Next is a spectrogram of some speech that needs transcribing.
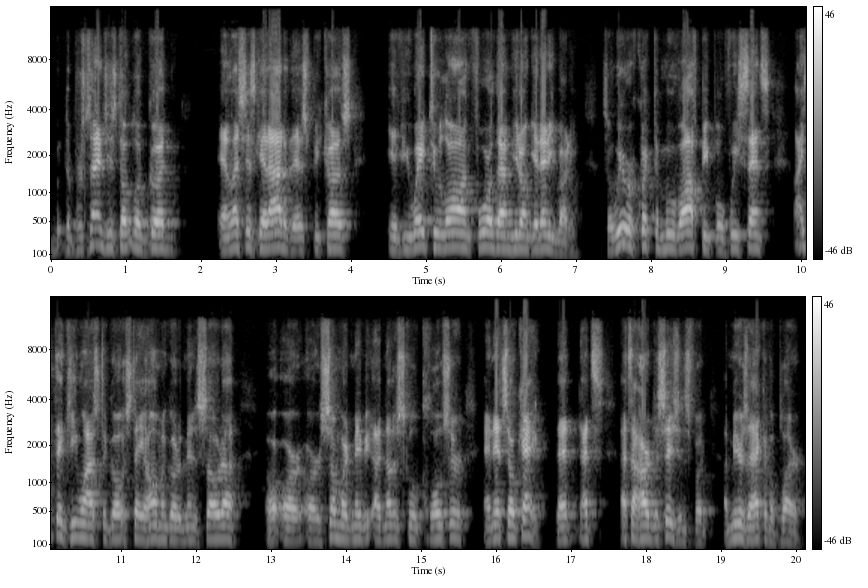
the percentages don't look good, and let's just get out of this because if you wait too long for them, you don't get anybody. So we were quick to move off people if we sense. I think he wants to go stay home and go to Minnesota or, or, or somewhere maybe another school closer, and it's okay. That that's that's a hard decision, but Amir's a heck of a player.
